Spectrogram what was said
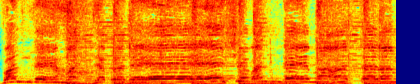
वंदे मध्य प्रदेश वंदे मातरम।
